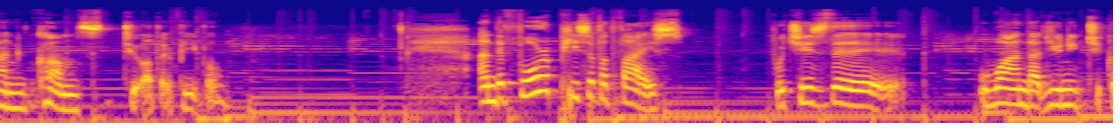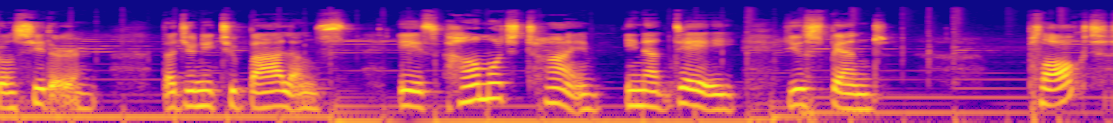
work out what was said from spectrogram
and comes to other people. And the fourth piece of advice, which is the one that you need to consider, that you need to balance, is how much time in a day you spend plugged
